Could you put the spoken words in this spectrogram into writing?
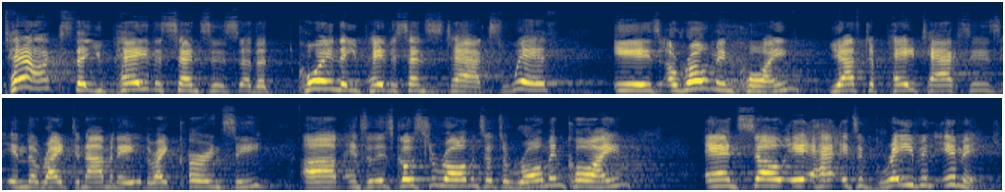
tax that you pay the census, uh, the coin that you pay the census tax with, is a Roman coin. You have to pay taxes in the right denominate, the right currency. Um, and so this goes to Rome, and so it's a Roman coin. And so it ha- it's a graven image,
